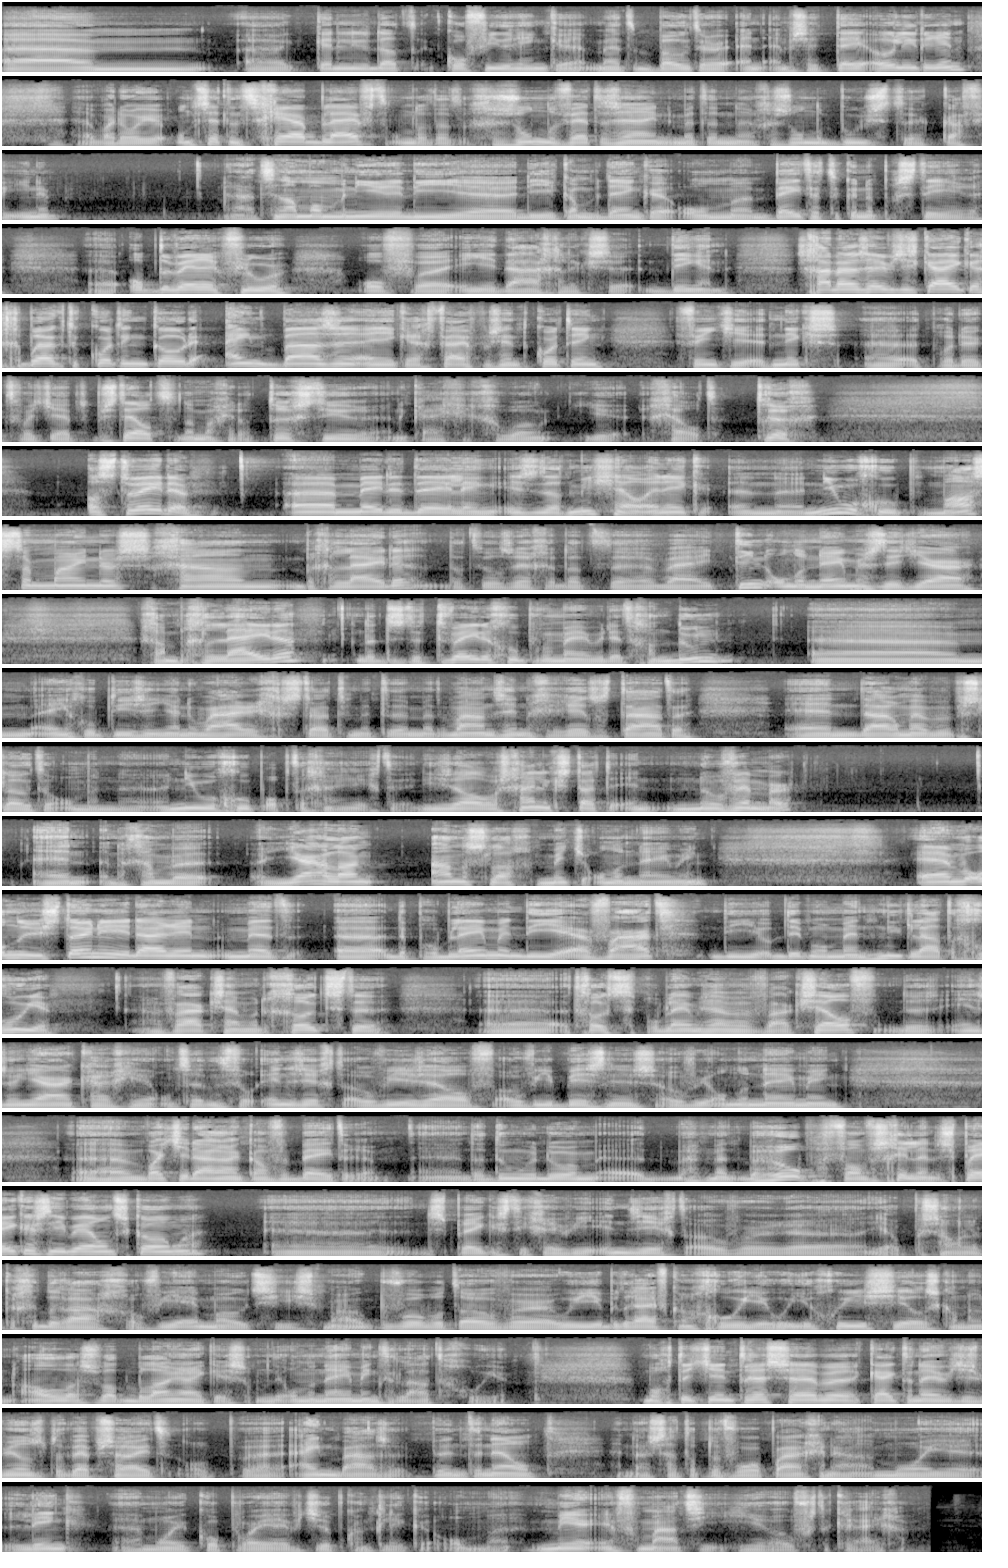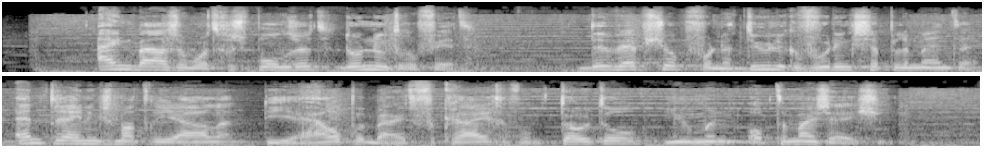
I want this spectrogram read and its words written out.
um, kennen jullie dat? Koffie drinken met boter en MCT-olie erin. waardoor je ontzettend scherp blijft, omdat het gezonde vetten zijn met een gezonde boost cafeïne. Het zijn allemaal manieren die, uh, die je kan bedenken om uh, beter te kunnen presteren. Uh, op de werkvloer of in je dagelijkse dingen. Dus ga daar eens eventjes kijken. Gebruik de kortingcode EINDBAZEN en je krijgt 5% korting. Vind je het niks, het product wat je hebt besteld, dan mag je dat terugsturen en dan krijg je gewoon je geld terug. Als tweede mededeling is dat Michel en ik een nieuwe groep masterminders gaan begeleiden. Dat wil zeggen dat wij 10 ondernemers dit jaar gaan begeleiden. Dat is de tweede groep waarmee we dit gaan doen. Eén groep die is in januari gestart met, uh, met waanzinnige resultaten. En daarom hebben we besloten om een, een, nieuwe groep op te gaan richten. Die zal waarschijnlijk starten in november. En, dan gaan we een jaar lang aan de slag met je onderneming. En we ondersteunen je daarin met uh, de problemen die je ervaart, die je op dit moment niet laten groeien. En vaak zijn we de grootste uh, het grootste probleem zijn we vaak zelf. Dus in zo'n jaar krijg je ontzettend veel inzicht over jezelf, over je business, over je onderneming. Uh, wat je daaraan kan verbeteren. Uh, dat doen we door met behulp van verschillende sprekers die bij ons komen. de sprekers die geven je inzicht over jouw persoonlijke gedrag, over je emoties, maar ook bijvoorbeeld over hoe je je bedrijf kan groeien, hoe je goede sales kan doen. Alles wat belangrijk is om de onderneming te laten groeien. Mocht dit je interesse hebben, kijk dan eventjes bij ons op de website op uh, eindbazen.nl. En daar staat op de voorpagina een mooie link, een mooie kop waar je eventjes op kan klikken om uh, meer informatie hierover te krijgen. Eindbazen wordt gesponsord door Nutrofit. De webshop voor natuurlijke voedingssupplementen en trainingsmaterialen die je helpen bij het verkrijgen van Total Human Optimization.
